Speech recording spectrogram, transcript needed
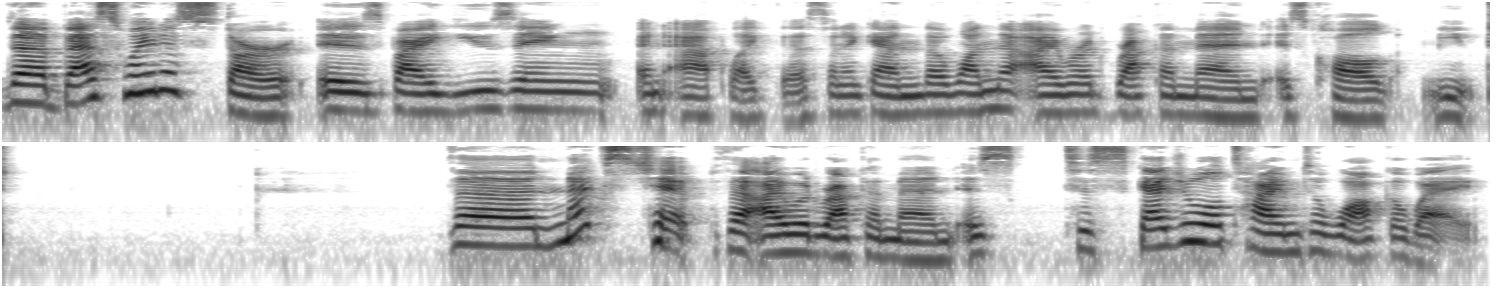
the best way to start is by using an app like this. And again, the one that I would recommend is called Mute. The next tip that I would recommend is to schedule time to walk away.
